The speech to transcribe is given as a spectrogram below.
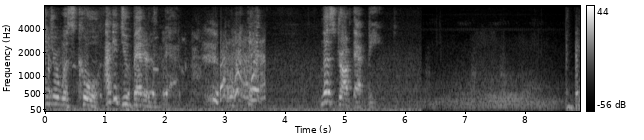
intro was cool. I could do better than that. Let's drop that beat.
